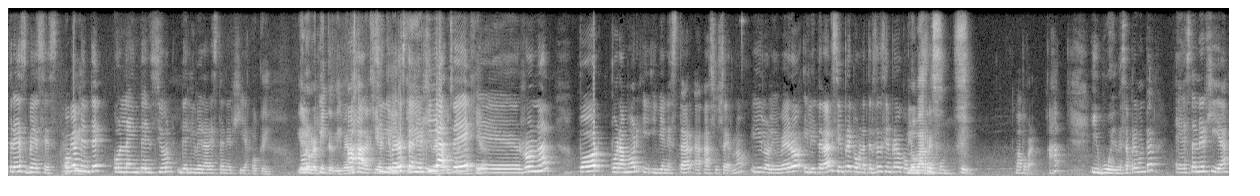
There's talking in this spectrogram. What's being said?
tres veces, obviamente con la intención de liberar esta energía. Ok. Y Porque- lo repites, libero Ajá, esta energía. sí, libero esta energía esta de energía. eh, Ronald por, por amor y, y bienestar a, a su ser, ¿no? Y lo libero y literal, siempre como la tercera, siempre hago como Lo un barres. fum, fum. Sí. Vamos a parar. Ajá. Y vuelves a preguntar, ¿esta energía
